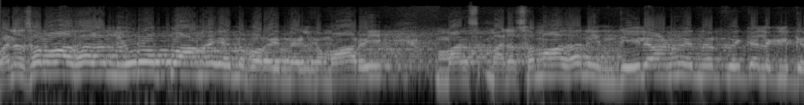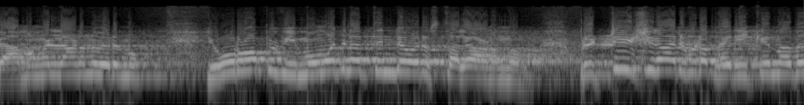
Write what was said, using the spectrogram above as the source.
മനസമാധാനം യൂറോപ്പാണ് എന്ന് പറയുന്നതിൽ നിന്ന് മാറി മനസ് മനസമാധാനം ഇന്ത്യയിലാണ് എന്നിടത്തേക്ക് അല്ലെങ്കിൽ ഗ്രാമങ്ങളിലാണെന്ന് വരുന്നു. യൂറോപ്പ് വിമോചനത്തിന്റെ ഒരു സ്ഥലമാണെന്നും ബ്രിട്ടീഷുകാർ ഇവിടെ ഭരിക്കുന്നത്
